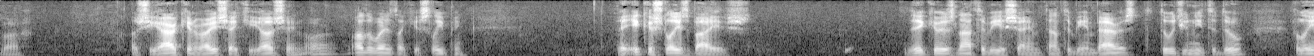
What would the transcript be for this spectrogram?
Baruch. Or shiarkin roisha kiyoshin, or other ways like you're sleeping. The shlois bayish. The ikr is not to be ashamed, not to be embarrassed. Do what you need to do. And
